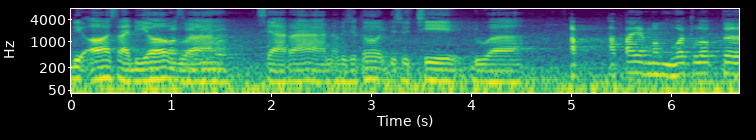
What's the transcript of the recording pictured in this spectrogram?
Di OS radio OS gua radio. siaran, habis itu di Suci dua Ap- apa yang membuat lo ke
